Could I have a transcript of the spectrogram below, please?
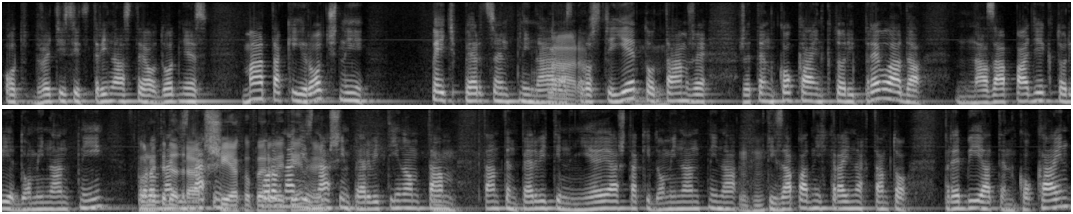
od 2013. do dnes má taký ročný 5-percentný nárast. Nárast. Proste je to tam, že, že ten kokain, ktorý prevláda na západe, ktorý je dominantný, v teda porovnaní, s, drahší našim, ako v porovnaní pervitín, s našim pervitínom, tam, tam ten pervitín nie je až taký dominantný. Na Mhm. tých západných krajinách tam to prebíja ten kokain.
